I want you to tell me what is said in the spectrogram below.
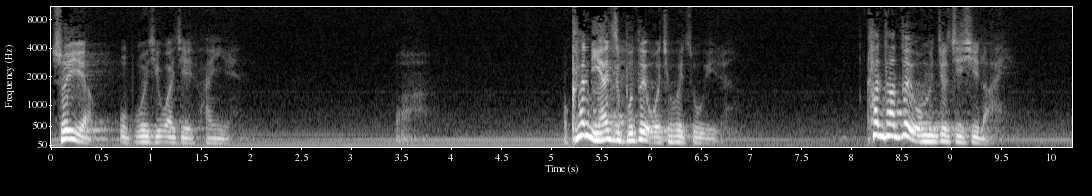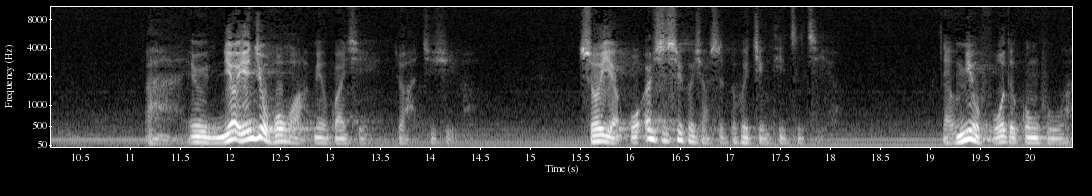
所以啊，我不会去外界攀岩。哇！我看女孩子不对，我就会注意了；看他对，我们就继续来。啊，因为你要研究佛法没有关系，是吧？继续。所以啊，我二十四个小时都会警惕自己啊，有没有佛的功夫啊？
